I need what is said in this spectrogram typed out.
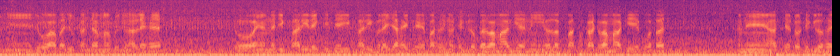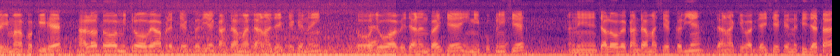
અને જો આ બાજુ કાંધામાં બધું હાલે છે. તો અહીંયા નજીક ભારી રાખી છે એ ભારી ભરાઈ જાય એટલે પાછો એનો ઢેગલો કરવામાં આવીએ અને એ અલગ પાછું કાઢવામાં આવીએ એક વખત. અને આ છેટો ઢેગલો છે એમાં ભકી છે. હાલો તો મિત્રો હવે આપણે ચેક કરીએ કાંધામાં દાણા જાય છે કે નહીં. તો જો આ વેજાણંદભાઈ છે એની ફૂંકણી છે. અને ચાલો હવે કાંધામાં ચેક કરીએ દાણા કેવાક જાય છે કે નથી જતા.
